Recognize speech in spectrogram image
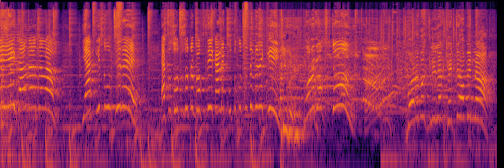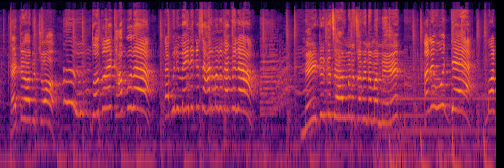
এই এই দাদা দাদা কি তুলছি রে? এত ছোট ছোট বক্সি কানে কুতু কুতু দেবে নাকি? বড় বক্স তুল বড় বক্স লিলার খেতে হবে না। খাইতে হবে চ। খাব না। তাই বলি মেয়েদের কাছে হার মানা যাবে না। মেয়েদের কাছে হার মানা যাবে না মানে? আরে উঠ দে। মদ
